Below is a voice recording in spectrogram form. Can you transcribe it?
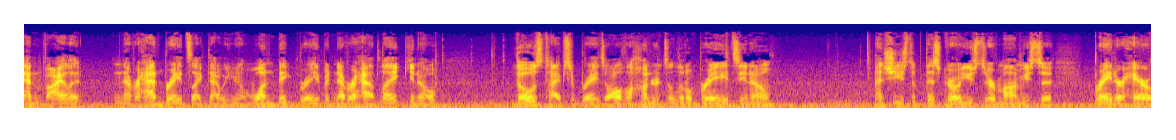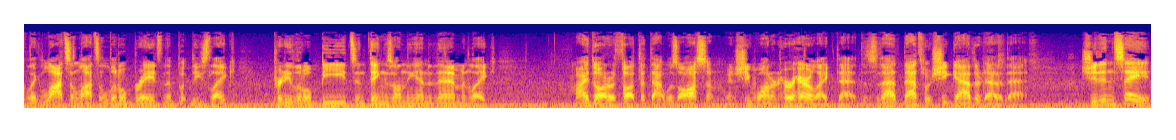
and Violet never had braids like that. You know, one big braid, but never had like you know those types of braids, all the hundreds of little braids, you know. And she used to, this girl used to, her mom used to braid her hair with like lots and lots of little braids, and then put these like pretty little beads and things on the end of them and like my daughter thought that that was awesome and she wanted her hair like that. So that that's what she gathered out of that. She didn't say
